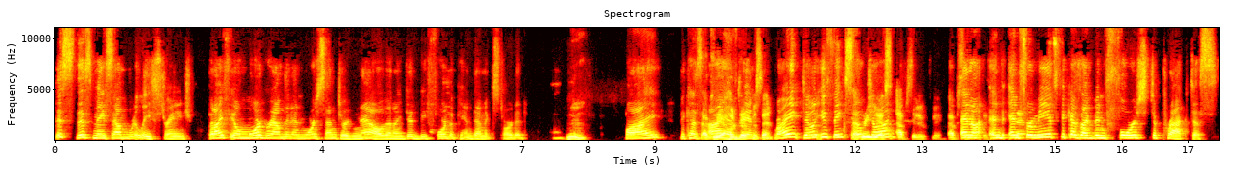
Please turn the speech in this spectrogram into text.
this this may sound really strange, but I feel more grounded and more centered now than I did before the pandemic started. Hmm. Why? Because Agree I have been 100%. right. Don't you think so, Agree, John? yes, absolutely, and absolutely. I, and and for me, it's because I've been forced to practice.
